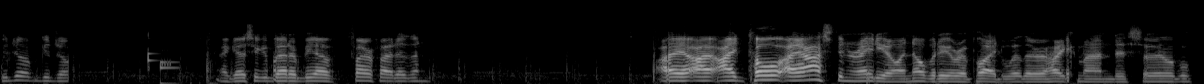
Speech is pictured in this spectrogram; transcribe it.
Good job, good job. I guess you better be a firefighter then. I I I told I asked in radio and nobody replied whether high command is available.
